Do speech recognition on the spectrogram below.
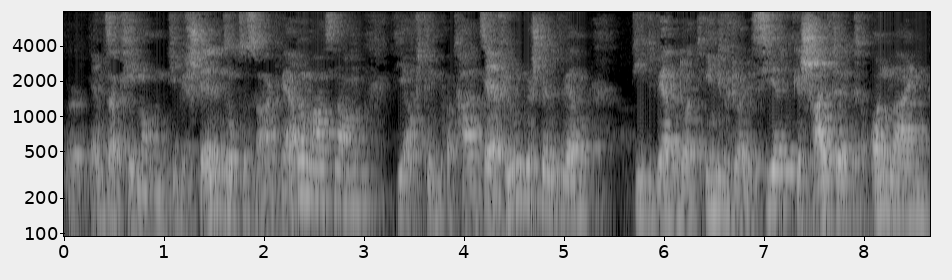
äh, unser Thema. Und die bestellen sozusagen Werbemaßnahmen, die auf den Portalen zur. Verfügung gestellt werden. Die werden dort individualisiert, geschaltet, online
